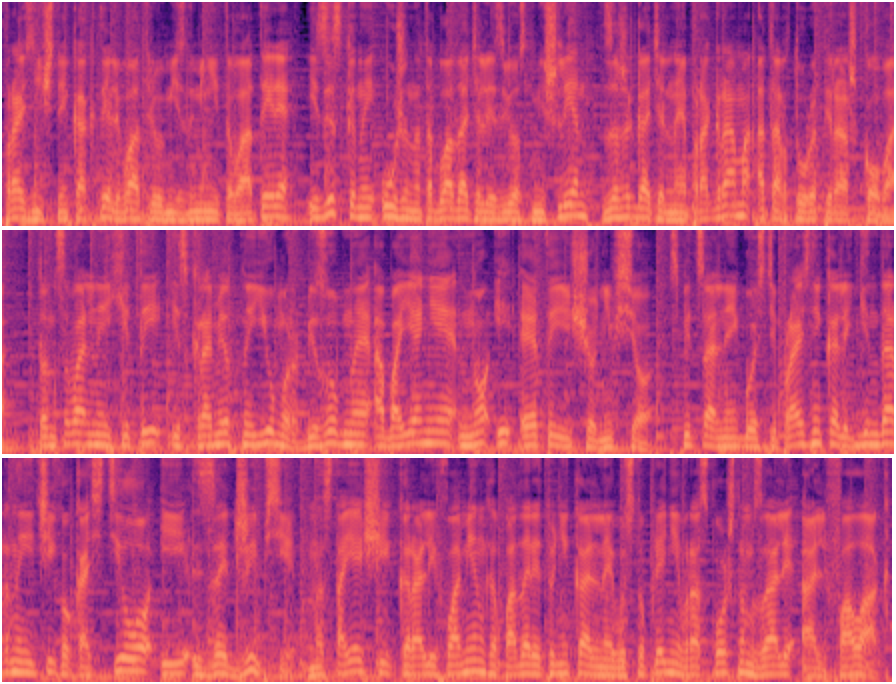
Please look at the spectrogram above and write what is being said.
Праздничный коктейль в атриуме знаменитого отеля, изысканный ужин от обладателей звезд Мишлен, зажигательная программа от Артура Пирожкова. Танцевальные хиты, искрометный юмор, безумное обаяние, но и это еще не все. Специальные гости праздника – легендарные Чико Кастило и The Gypsy, настоящие короли фламенко подарят уникальное выступление в роскошном зале Аль-Фалак.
